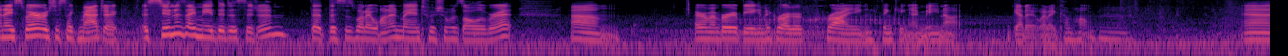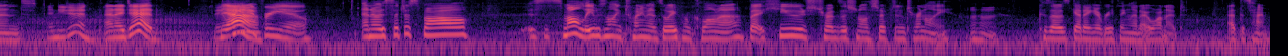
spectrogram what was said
And I swear it was just like magic. As soon as I made the decision that this is what I wanted, my intuition was all over it. Um, I remember being in Nicaragua crying, thinking I may not get it when I come home. And and you did. and I did. They Yeah. for you. and it was such a small it's a small leap it's only like 20 minutes away from Kelowna but huge transitional shift internally because I was getting everything that I wanted at the time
